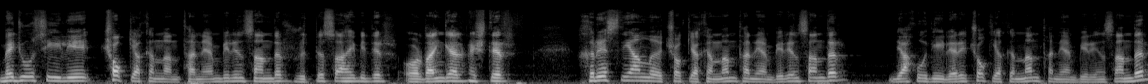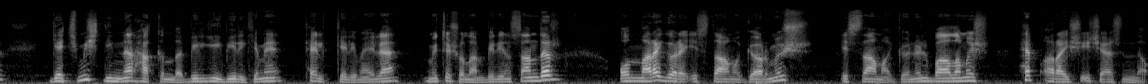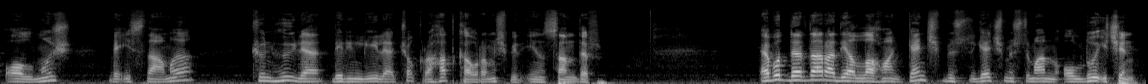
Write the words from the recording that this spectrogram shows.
Mecusiliği çok yakından tanıyan bir insandır. Rütbe sahibidir. Oradan gelmiştir. Hristiyanlığı çok yakından tanıyan bir insandır. Yahudileri çok yakından tanıyan bir insandır. Geçmiş dinler hakkında bilgi birikimi tel kelimeyle müthiş olan bir insandır. Onlara göre İslam'ı görmüş, İslam'a gönül bağlamış, hep arayışı içerisinde olmuş ve İslam'ı künhüyle, derinliğiyle çok rahat kavramış bir insandır. Ebu Derda radıyallahu anh genç, geç Müslüman olduğu için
